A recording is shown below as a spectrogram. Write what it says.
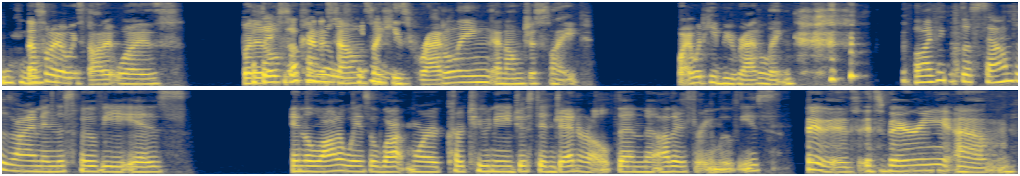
Mm-hmm. That's what I always thought it was. But, but it also kind of really sounds funny. like he's rattling, and I'm just like, why would he be rattling? Well, I think the sound design in this movie is, in a lot of ways, a lot more cartoony just in general than the other three movies. It is. It's very, um,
